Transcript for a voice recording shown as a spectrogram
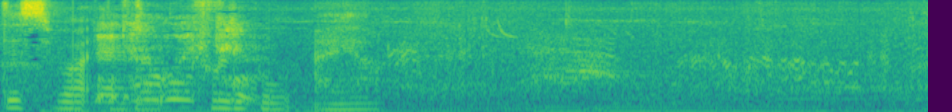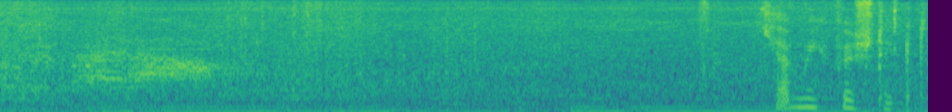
Das war... Entschuldigung, Eier. Ah, ja. Ich habe mich versteckt.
